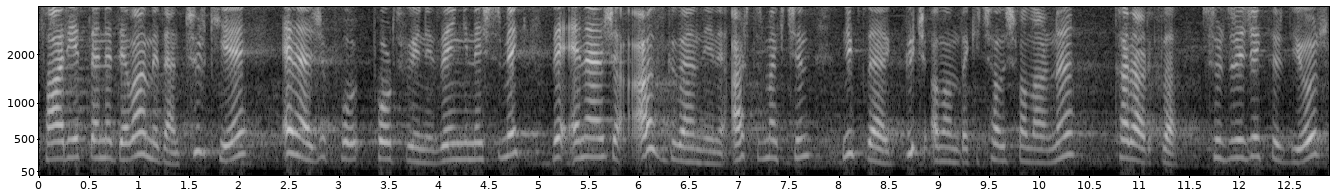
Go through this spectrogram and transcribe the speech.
faaliyetlerine devam eden Türkiye, enerji por- portföyünü zenginleştirmek ve enerji arz güvenliğini artırmak için nükleer güç alanındaki çalışmalarını kararlılıkla sürdürecektir diyor.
